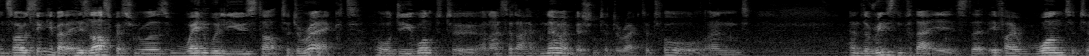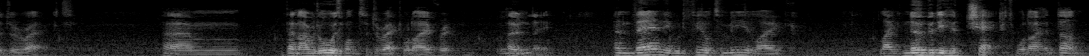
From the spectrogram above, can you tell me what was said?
and so I was thinking about it. His last question was, "When will you start to direct, or do you want to?" And I said, "I have no ambition to direct at all." And and the reason for that is that if I wanted to direct, um, then I would always want to direct what I've written Mhm. only, and then it would feel to me like like nobody had checked what I had done,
